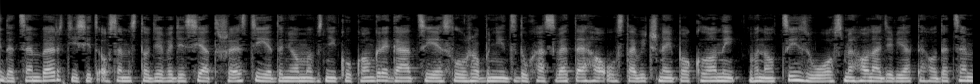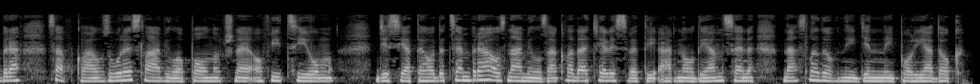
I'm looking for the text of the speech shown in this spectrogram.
December 1896 je dňom vzniku kongregácie služobníc Ducha Svetého ústavičnej poklony. V noci z 8. na 9. decembra sa v klauzúre slávilo polnočné oficium. 10. decembra oznámil zakladateľ svätý Arnold Jansen nasledovný denný poriadok.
